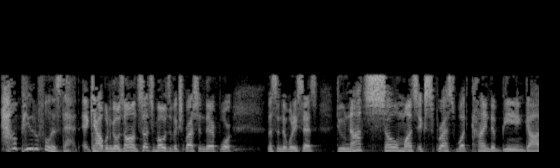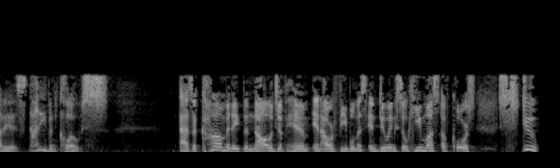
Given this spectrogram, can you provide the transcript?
How beautiful is that? And Calvin goes on, such modes of expression, therefore, listen to what he says. Do not so much express what kind of being God is. Not even close. As accommodate the knowledge of Him in our feebleness. In doing so, He must, of course, stoop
